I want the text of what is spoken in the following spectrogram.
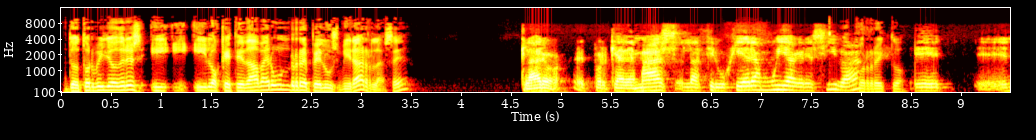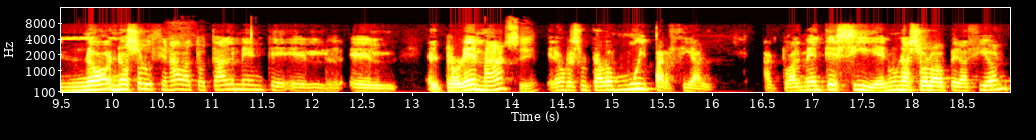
doctor Villodres, y, lo que te daba era un repelús mirarlas, ¿eh? Claro, eh, porque además la cirugía era muy agresiva. Correcto. Eh, eh, no, no solucionaba totalmente el, el, problema, era un resultado muy parcial. Actualmente sí, en una sola operación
